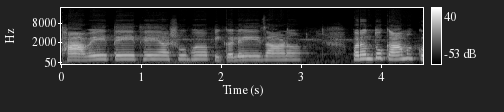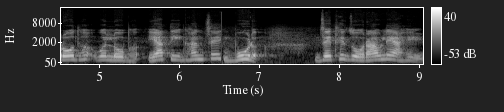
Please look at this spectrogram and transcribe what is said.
थावे तेथे अशुभ पिकले जाण. परंतु काम क्रोध व लोभ या तिघांचे बूड जेथे जोरावले आहे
